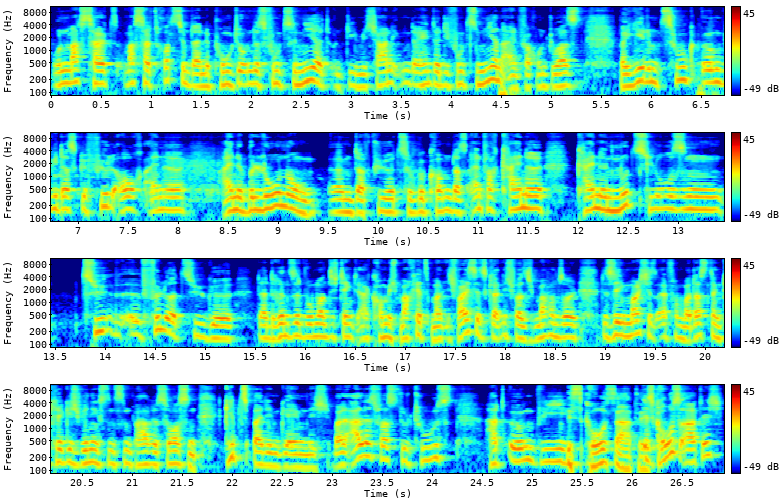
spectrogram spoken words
und machst halt, machst halt trotzdem deine Punkte und es funktioniert. Und die Mechaniken dahinter, die funktionieren einfach. Und du hast bei jedem Zug irgendwie das Gefühl, auch eine, eine Belohnung ähm, dafür zu bekommen, dass einfach keine, keine nutzlosen Zü äh, Füllerzüge da drin sind, wo man sich denkt, ja komm, ich mache jetzt mal, ich weiß jetzt gerade nicht, was ich machen soll, deswegen mache ich jetzt einfach mal das, dann kriege ich wenigstens ein paar Ressourcen. Gibt's bei dem Game nicht, weil alles, was du tust, hat irgendwie Ist großartig. ist großartig,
